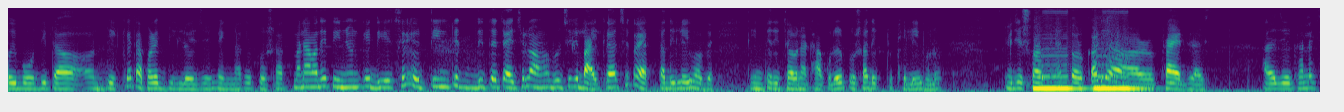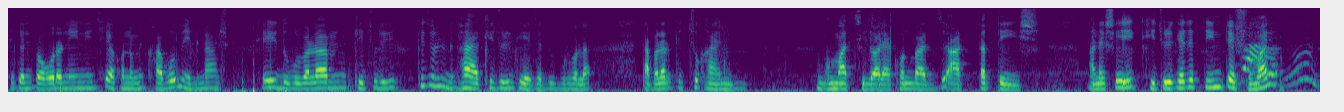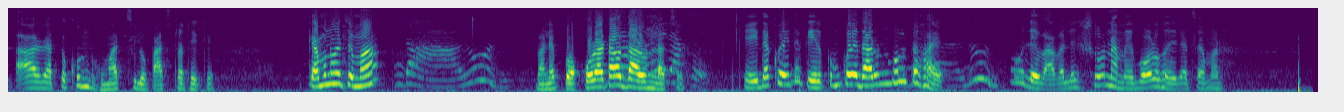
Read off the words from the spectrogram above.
ওই বৌদিটা ডেকে তারপরে দিল এই যে মেঘনাকে প্রসাদ। মানে আমাদের তিনজনকে দিয়েছে ওই তিনটে দিতে চাইছিলো আমরা বলছি যে বাইকে আছে তো একটা দিলেই হবে। তিনটে দিতে হবে না ঠাকুরের প্রসাদ একটু খেলেই হলো। এই যে সয়াবিনের তরকারি আর ফ্রায়েড রাইস। আর এই যে এখানে চিকেন পকোড়া নিয়ে নিয়েছি এখন আমি খাব। মেঘনা সেই দুপুরবেলা খিচুড়ি খিচুড়ি হ্যাঁ খিচুড়ি খেয়েছে দুপুরবেলা। তারপর আর কিচ্ছু খায়নি। ঘুমাচ্ছিল আর এখন বাজছে আটটা তেইশ। মানে সেই খিচুড়ি খেয়েছে তিনটের সময় আর এতক্ষণ ঘুমাচ্ছিল পাঁচটা থেকে। কেমন হয়েছে মা? দারুণ। মানে পকোড়াটাও দারুণ লাগছে। এই দেখো এই দেখো এরকম করে দারুণ বলতে হয়? ওলে বাবালে শোন আমি বড় হয়ে গেছে আমার।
